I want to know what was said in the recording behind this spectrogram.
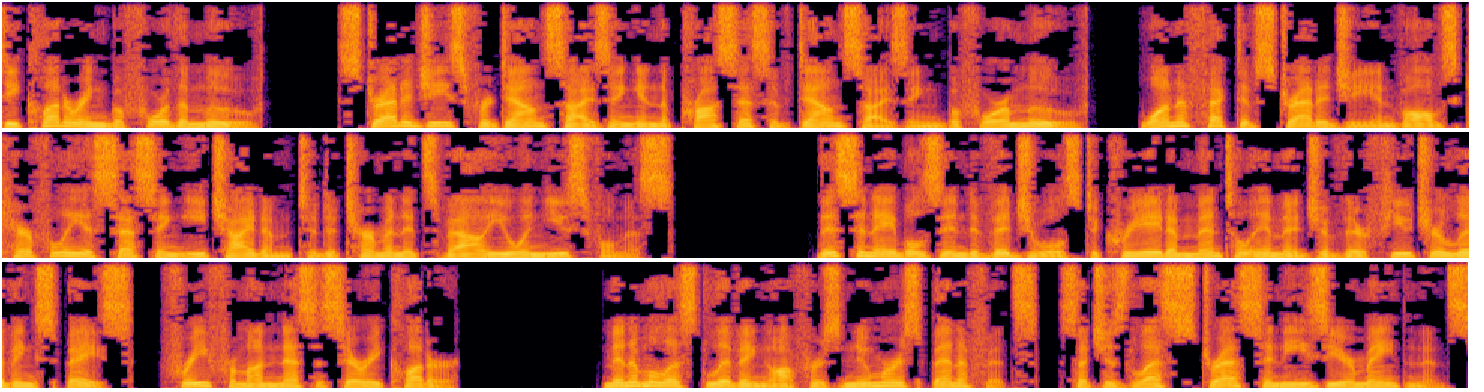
Decluttering before the move. Strategies for downsizing in the process of downsizing before a move. One effective strategy involves carefully assessing each item to determine its value and usefulness. This enables individuals to create a mental image of their future living space, free from unnecessary clutter. Minimalist living offers numerous benefits, such as less stress and easier maintenance.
